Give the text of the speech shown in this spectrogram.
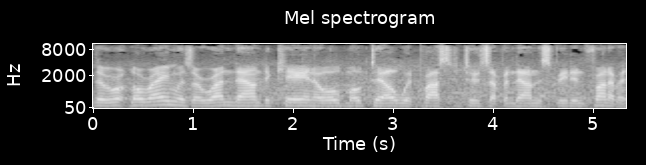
the Lorraine was a rundown, decaying old motel with prostitutes up and down the street in front of it.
